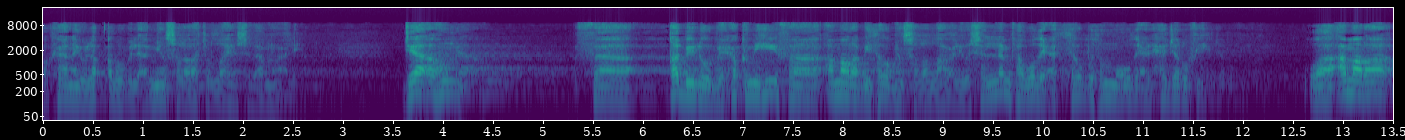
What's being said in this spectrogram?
وكان يلقب بالأمين صلوات الله وسلامه عليه. جاءهم فقبلوا بحكمه فأمر بثوب صلى الله عليه وسلم فوضع الثوب ثم وضع الحجر فيه. وأمر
